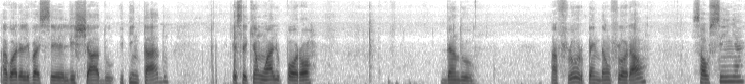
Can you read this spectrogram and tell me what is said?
Agora ele vai ser lixado e pintado. Esse aqui é um alho poró, dando a flor, o pendão floral. Salsinha.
